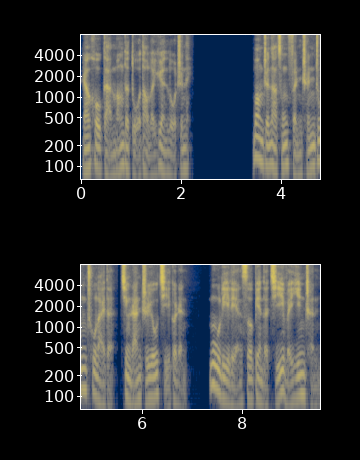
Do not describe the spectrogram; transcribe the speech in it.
然后赶忙的躲到了院落之内。望着那从粉尘中出来的，竟然只有几个人，穆丽脸色变得极为阴沉，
